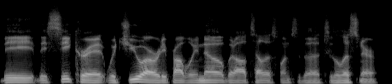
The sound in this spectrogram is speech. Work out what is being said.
the the secret which you already probably know but i'll tell this one to the to the listener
